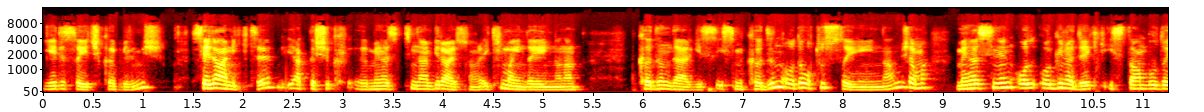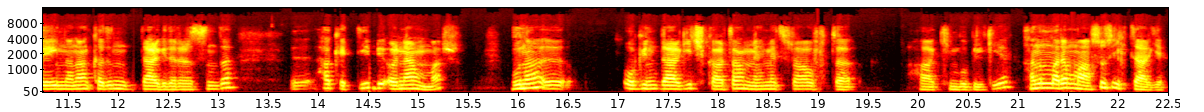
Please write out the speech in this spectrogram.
yedi sayı çıkabilmiş. Selanik'te yaklaşık e, Mehasin'den bir ay sonra Ekim ayında yayınlanan Kadın dergisi ismi Kadın o da 30 sayı yayınlanmış ama Mehasin'in o, o güne dek İstanbul'da yayınlanan kadın dergiler arasında e, hak ettiği bir önem var. Buna e, o gün dergiyi çıkartan Mehmet Rauf da hakim bu bilgiye. Hanımlara mahsus ilk dergi.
